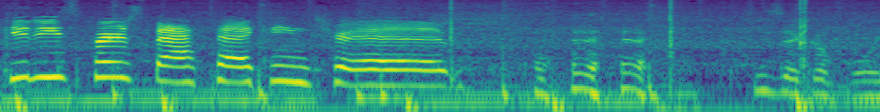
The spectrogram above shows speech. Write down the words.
Kitty's first backpacking trip. He's a good boy.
